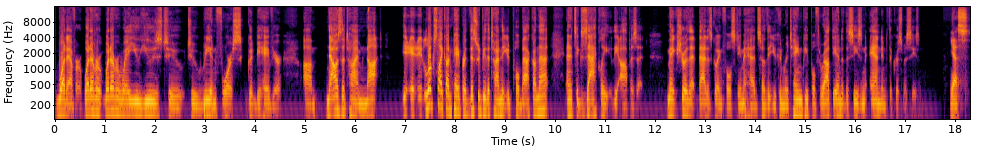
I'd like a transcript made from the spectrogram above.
whatever whatever whatever way you use to to reinforce good behavior um, now is the time not it, it, looks like on paper this would be the time that you'd pull back on that and it's exactly the opposite. Make sure that that is going full steam ahead so that you can retain people throughout the end of the season and into the christmas season. Yes.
